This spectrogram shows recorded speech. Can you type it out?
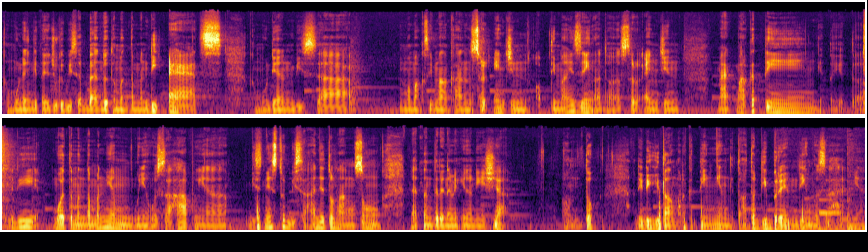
kemudian kita juga bisa bantu teman-teman di ads kemudian bisa memaksimalkan search engine optimizing atau search engine marketing gitu-gitu. Jadi buat teman-teman yang punya usaha, punya bisnis tuh bisa aja tuh langsung datang ke Dynamic Indonesia untuk di digital marketingin gitu atau di branding usahanya.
